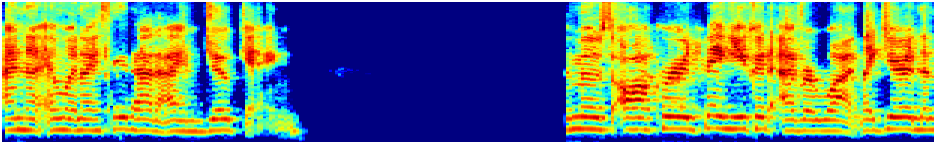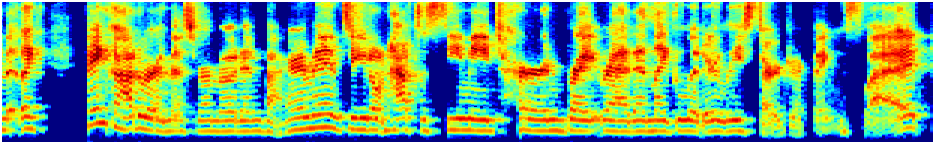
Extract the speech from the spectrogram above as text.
And, and when I say that, I am joking the most awkward thing you could ever want. Like you're in the like, thank God we're in this remote environment. So you don't have to see me turn bright red and like literally start dripping sweat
